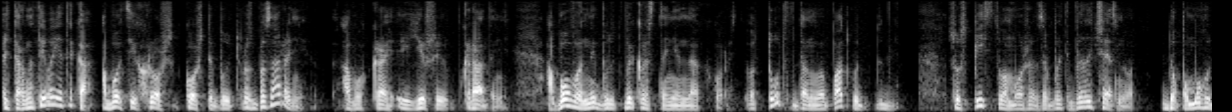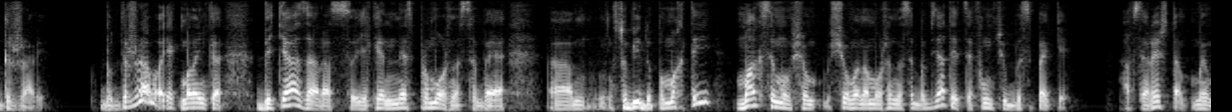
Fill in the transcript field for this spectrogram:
альтернатива є така: або ці кошти будуть розбазарені, або гірше вкрадені, або вони будуть використані на користь. От тут, в даному випадку, суспільство може зробити величезну допомогу державі. Бо держава, як маленьке дитя зараз, яке не спроможне себе ем, собі допомогти, максимум, що, що вона може на себе взяти, це функцію безпеки. А все решта ми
